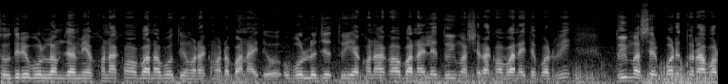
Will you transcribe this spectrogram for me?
সৌদিরে বললাম যে আমি এখন আকামা বানাবো, তুই আমার আকামাটা বানাই দেবো ও বলল যে তুই এখন আকামা বানাইলে দুই মাসের আকামা বানাইতে পারবি। দুই মাসের পরে তোর আবার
